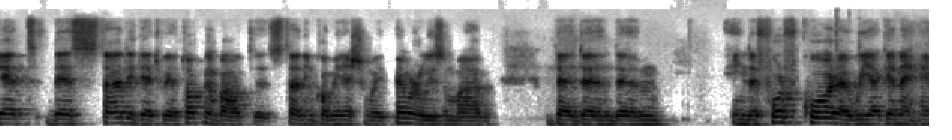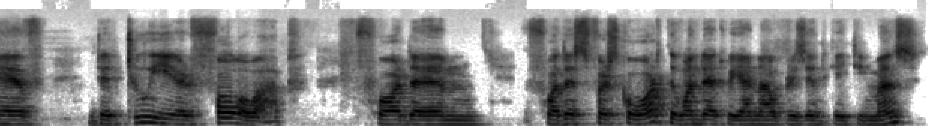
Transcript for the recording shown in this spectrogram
that the study that we are talking about, the study in combination with pembrolizumab, that in the fourth quarter we are going to have the two-year follow-up for the um, for this first cohort, the one that we are now presenting 18 months.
